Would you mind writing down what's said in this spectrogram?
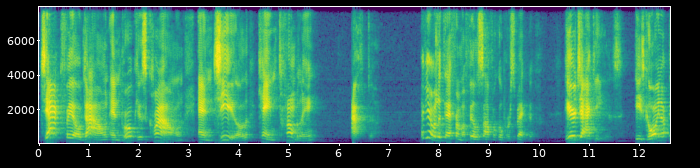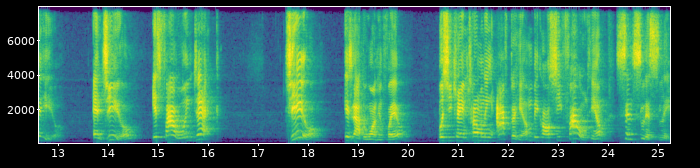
Jack fell down and broke his crown, and Jill came tumbling after. Have you ever looked at it from a philosophical perspective? Here Jack is. He's going up the hill, and Jill is following Jack. Jill is not the one who fell. But she came tumbling after him because she followed him senselessly.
